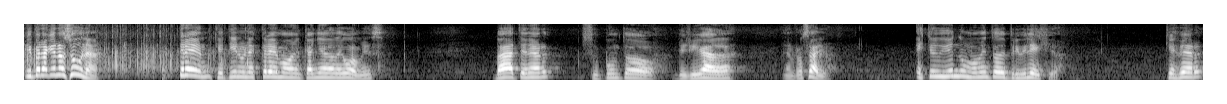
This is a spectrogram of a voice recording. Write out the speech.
y para que nos una. El tren, que tiene un extremo en Cañada de Gómez, va a tener su punto de llegada en Rosario. Estoy viviendo un momento de privilegio, que es ver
